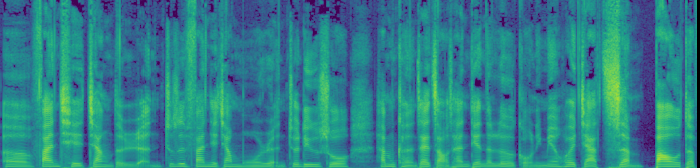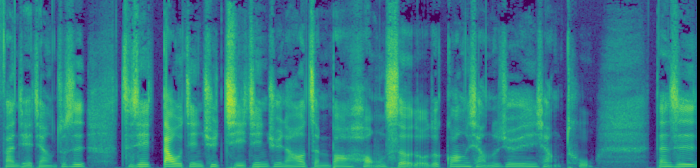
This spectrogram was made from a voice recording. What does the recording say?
呃番茄酱的人，就是番茄酱魔人。就例如说，他们可能在早餐店的热狗里面会加整包的番茄酱，就是直接倒进去挤进去，然后整包红色的，我都光想都觉得有点想吐。但是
